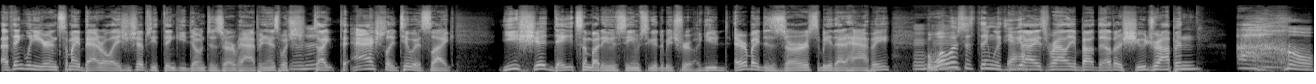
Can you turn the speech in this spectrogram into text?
I think when you're in so many bad relationships, you think you don't deserve happiness. Which Mm-hmm. like to Ashley too, it's like. You should date somebody who seems too good to be true. Like you, everybody deserves to be that happy. But what was the thing with you guys, Riley, about the other shoe dropping? Oh,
